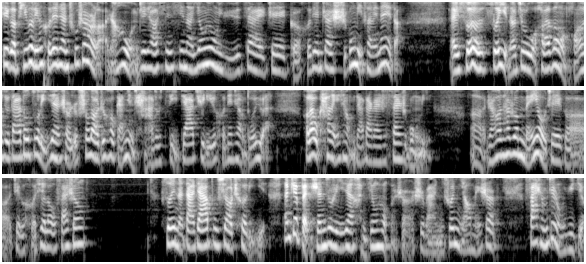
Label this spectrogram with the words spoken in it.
这个皮克林核电站出事儿了，然后我们这条信息呢应用于在这个核电站十公里范围内的，哎，所有所以呢，就是我后来问我朋友，就大家都做了一件事儿，就收到之后赶紧查，就是自己家距离核电站有多远。后来我看了一下，我们家大概是三十公里，啊，然后他说没有这个这个核泄漏发生，所以呢大家不需要撤离。但这本身就是一件很惊悚的事儿，是吧？你说你要没事儿发什么这种预警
